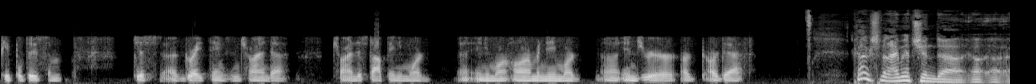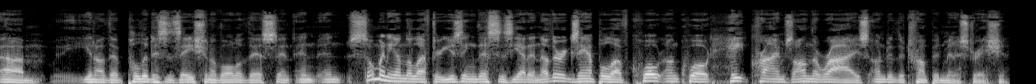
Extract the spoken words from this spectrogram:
people do some just uh, great things in trying to trying to stop any more uh, any more harm and any more uh, injury or, or, or death. Congressman, I mentioned, uh, uh, um, you know, the politicization of all of this, and, and, and so many on the left are using this as yet another example of quote unquote hate crimes on the rise under the Trump administration.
